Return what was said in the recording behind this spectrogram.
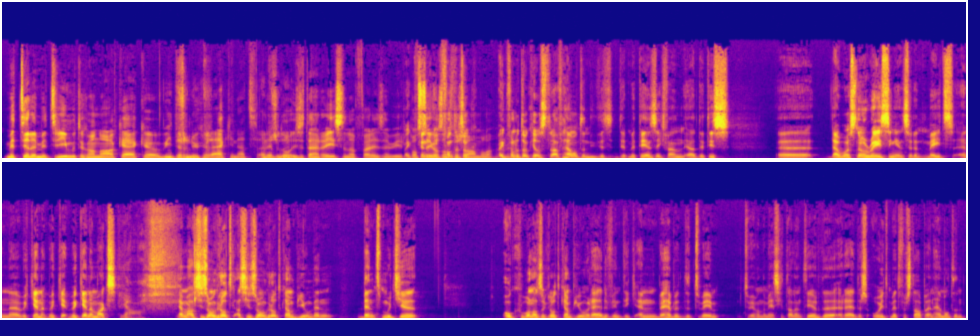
met telemetrie moeten gaan nakijken wie Absoluut. er nu gelijk in had. Allee, bedoel, is het een race of is het weer postzegels aan het verzamelen? Ook, maar ik vond het ook heel straf. Hamilton die dit, dit meteen zegt van, ja, dit is... Uh, that was no racing incident, mate. En uh, we, kennen, we, we, kennen Max. Ja, ja maar als je zo'n groot, als je zo'n groot kampioen ben, bent, moet je ook gewoon als een groot kampioen rijden, vind ik. En we hebben de twee, twee van de meest getalenteerde rijders ooit met Verstappen en Hamilton.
